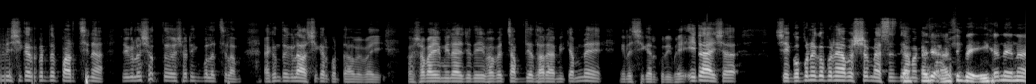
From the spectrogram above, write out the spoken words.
আমি স্বীকার করতে পারছি না। যেগুলো সত্য সঠিক বলেছিলাম। এখন তো এগুলো অস্বীকার করতে হবে ভাই। সবাই মিলে যদি এভাবে চাপ দিয়ে ধরে আমি কেমনে এগুলো স্বীকার করি ভাই? এটা আইসা সে গোপনে, গোপনে অবশ্য মেসেজ দিয়ে আমাকে আচ্ছা আসিফ ভাই এখানে না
